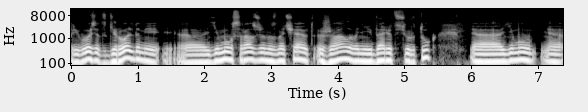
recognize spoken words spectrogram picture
привозят с герольдами, э, ему сразу же назначают жалование и дарят сюртук, э, ему э,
